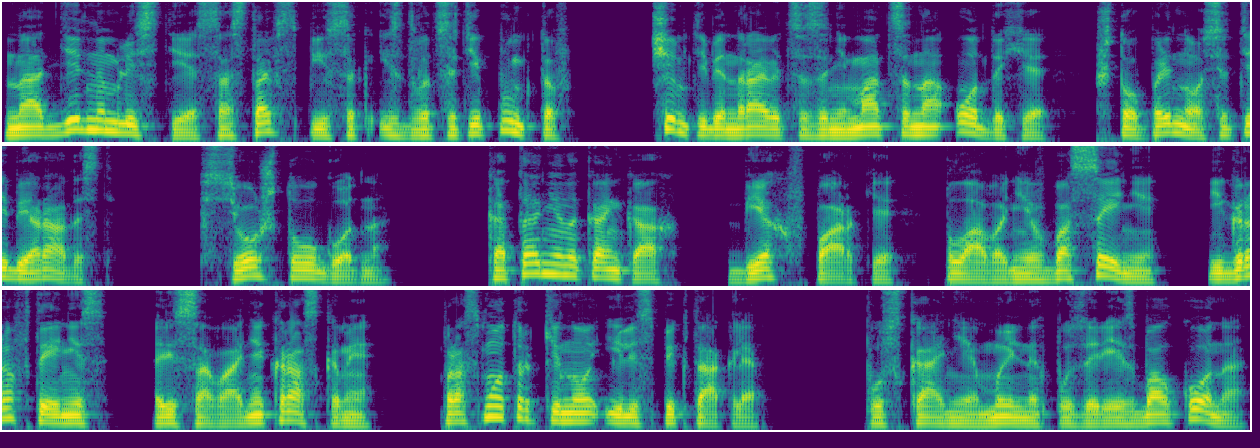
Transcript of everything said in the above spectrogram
На отдельном листе составь список из 20 пунктов, чем тебе нравится заниматься на отдыхе, что приносит тебе радость. Все, что угодно. Катание на коньках, бег в парке, плавание в бассейне, игра в теннис, рисование красками, просмотр кино или спектакля, пускание мыльных пузырей с балкона,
